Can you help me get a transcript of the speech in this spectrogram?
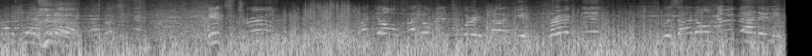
Right. It's true. Don't I don't have to worry about getting pregnant because I don't do that anymore.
